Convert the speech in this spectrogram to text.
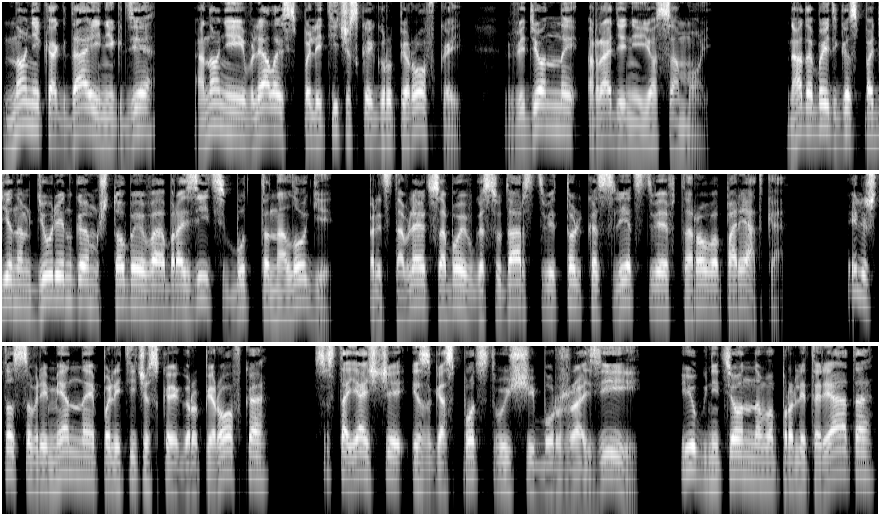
Но никогда и нигде оно не являлось политической группировкой, введенной ради нее самой. Надо быть господином Дюрингом, чтобы вообразить, будто налоги представляют собой в государстве только следствие второго порядка, или что современная политическая группировка, состоящая из господствующей буржуазии и угнетенного пролетариата,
